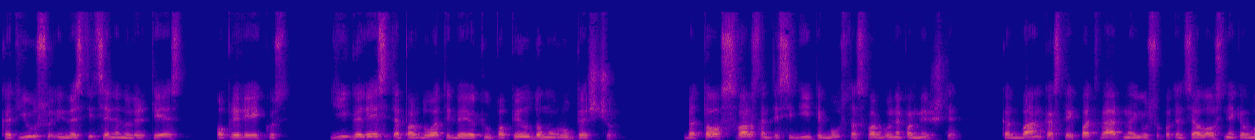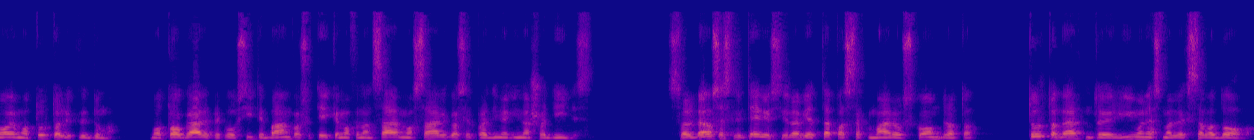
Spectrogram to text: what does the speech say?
kad jūsų investicija nenuvertės, o prireikus jį galėsite parduoti be jokių papildomų rūpeščių. Be to, svarstant įsigyti būstą svarbu nepamiršti, kad bankas taip pat vertina jūsų potencialaus nekilnojamo turto likvidumą. Nuo to gali priklausyti banko suteikiamo finansavimo sąlygos ir pradinio įnašo dydis. Svarbiausias kriterijus yra vieta pasak Mariaus Kondrato, turto vertintojo ir įmonės Maleksa vadovo.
